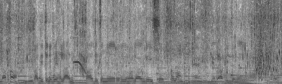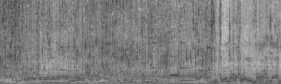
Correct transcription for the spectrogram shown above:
Wala pa. Ah, dito na ba yung halaan? Ah, dito na rin yung halaan guys. start pa lang. Ayan, get up Dito na. Dito rin nakukuha yung mga halaan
